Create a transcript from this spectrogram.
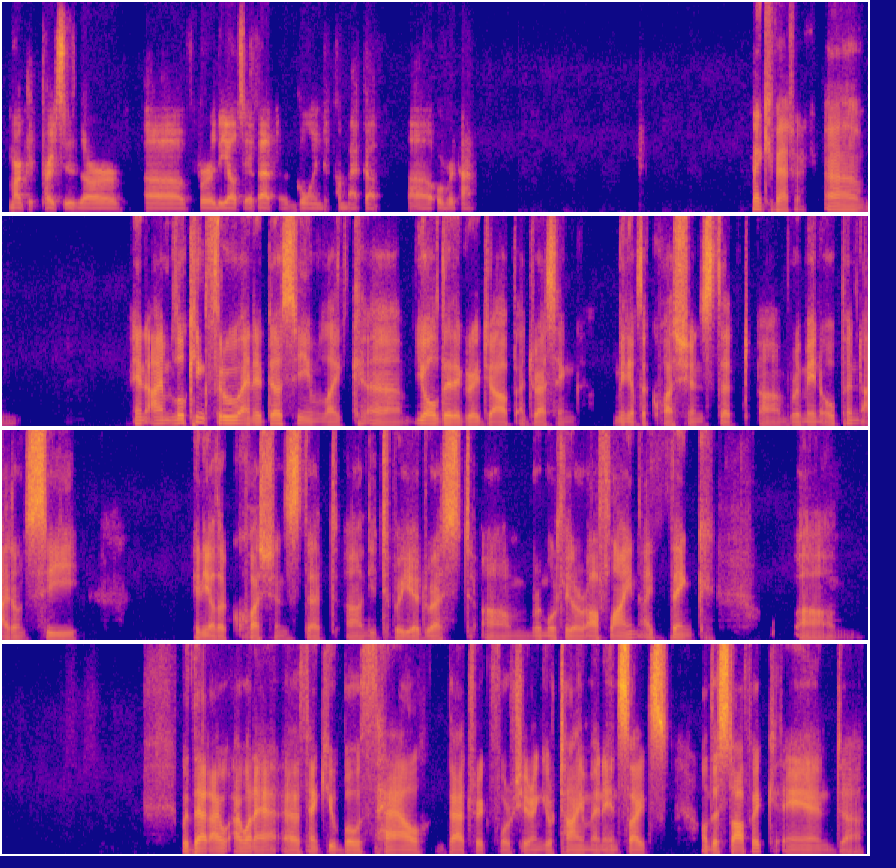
market prices are uh, for the LCFS are going to come back up uh, over time. Thank you, Patrick. Um, and I'm looking through and it does seem like uh, you all did a great job addressing many of the questions that um, remain open. I don't see any other questions that uh, need to be addressed um, remotely or offline. I think um, with that, I, I want to uh, thank you both, Hal, Patrick, for sharing your time and insights on this topic. And uh,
